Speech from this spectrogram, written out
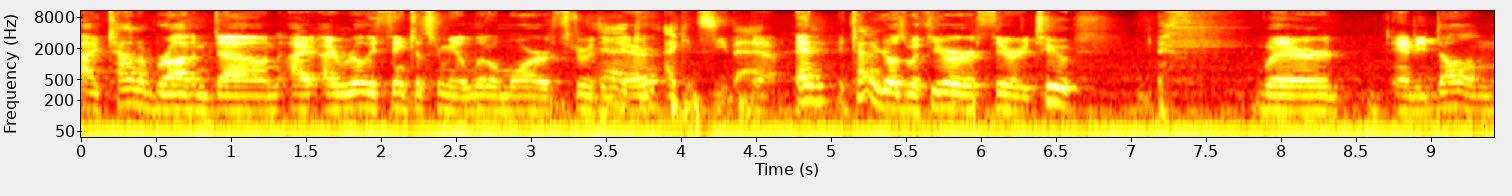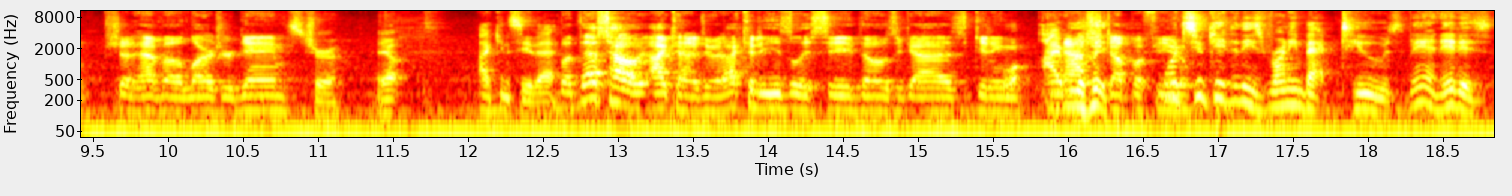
I kind of brought him down. I, I really think it's going to be a little more through the Yeah, I, air. can, I can see that. Yeah, and it kind of goes with your theory too, where Andy Dalton should have a larger game. It's true. Yep. I can see that. But that's how I kind of do it. I could easily see those guys getting I notched really, up a few. Once you get to these running back twos, man, it is.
